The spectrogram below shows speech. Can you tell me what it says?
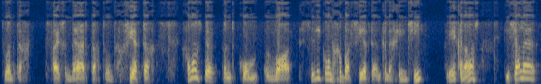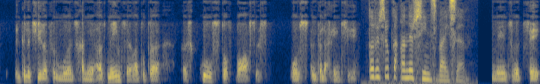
2035 2040 gaan ons by 'n punt kom waar silikon gebaseerde intelligensie rekenaars dieselfde intellektuele vermoëns gaan hê as mense wat op 'n koolstofbasis ons intelligensie het. Daar is ook 'n ander sienswyse. Mense wat sê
